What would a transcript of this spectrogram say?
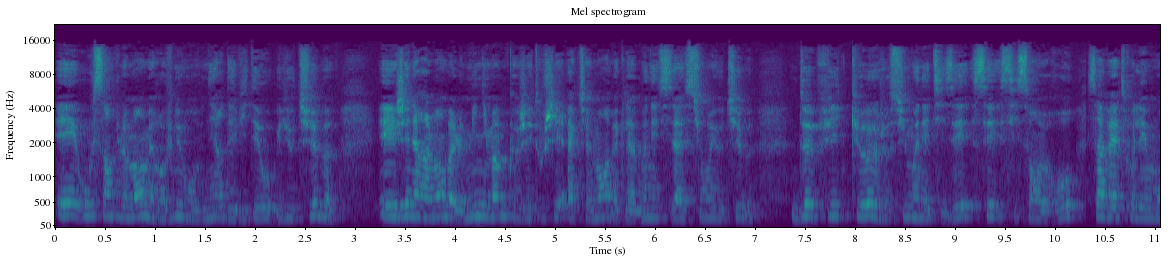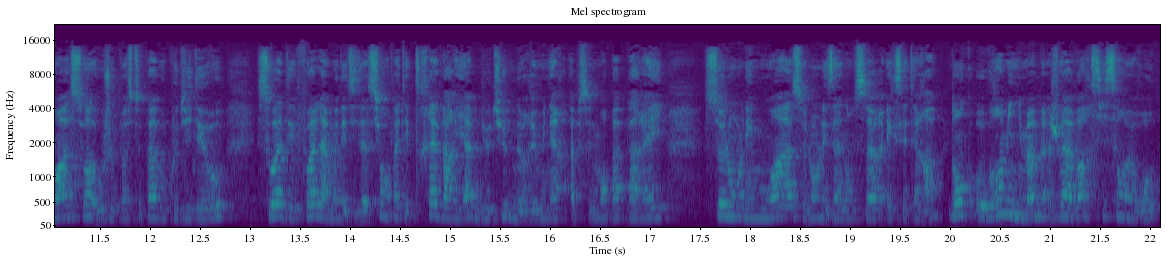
et où simplement mes revenus vont venir des vidéos YouTube. Et généralement, bah, le minimum que j'ai touché actuellement avec la monétisation YouTube depuis que je suis monétisée, c'est 600 euros. Ça va être les mois, soit où je poste pas beaucoup de vidéos, soit des fois la monétisation en fait est très variable. YouTube ne rémunère absolument pas pareil selon les mois, selon les annonceurs, etc. Donc au grand minimum, je vais avoir 600 euros,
